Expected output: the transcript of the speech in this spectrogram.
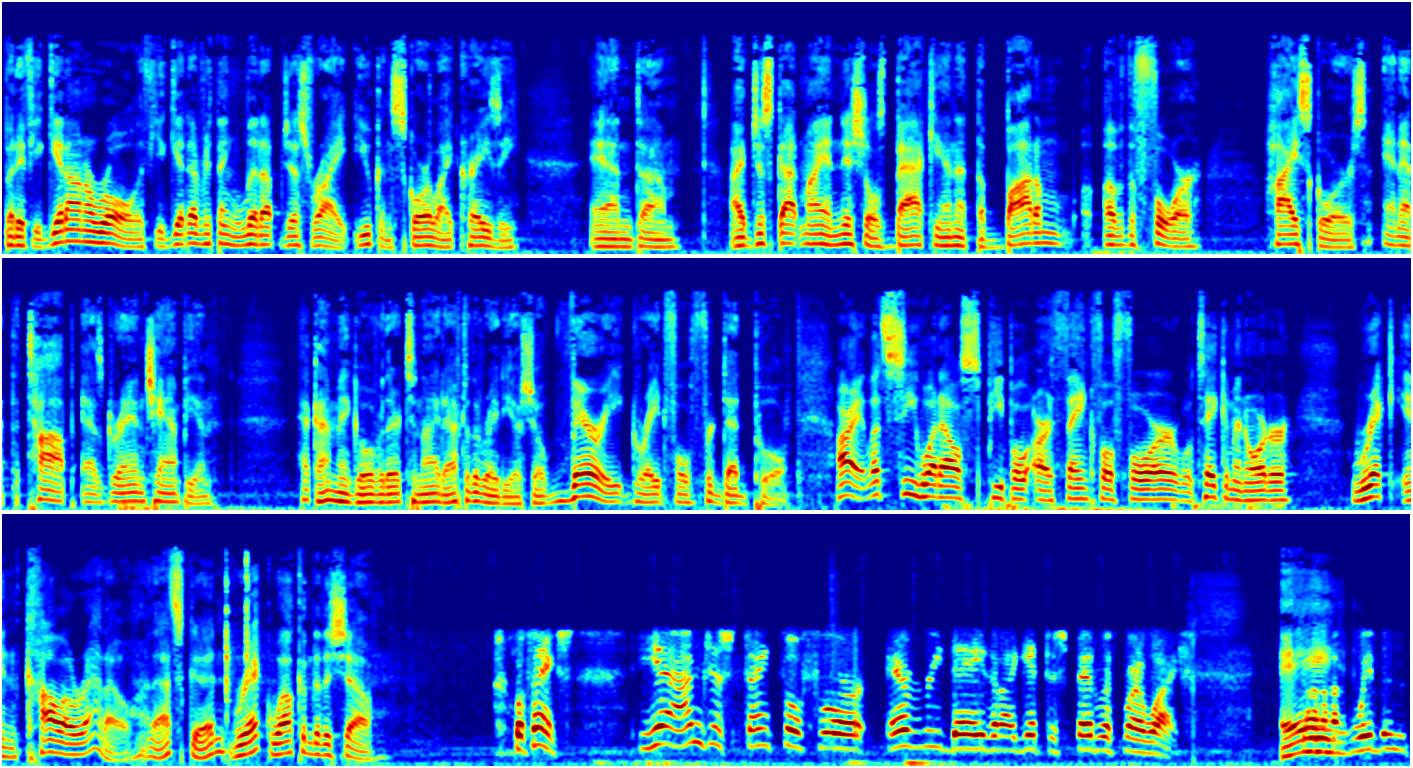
But if you get on a roll, if you get everything lit up just right, you can score like crazy. And um, I've just got my initials back in at the bottom of the four high scores and at the top as grand champion. Heck, I may go over there tonight after the radio show. Very grateful for Deadpool. All right, let's see what else people are thankful for. We'll take them in order. Rick in Colorado. That's good. Rick, welcome to the show. Well, thanks. Yeah, I'm just thankful for every day that I get to spend with my wife. A- Uh, we've been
